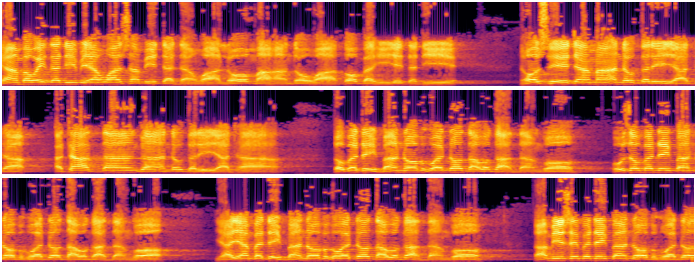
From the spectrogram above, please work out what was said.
ယံဘဝိတတိဗျံဝါသံပိတတံဝါလောမဟံသောဝါသောပဟိယတတိနောစေဓမ္မအနုတရိယာထအထသံဃာအနုတ္တရိယထာသောပတိဗန္နောဘဂဝတောတာဝကတံဃောဩဇောပတိဗန္နောဘဂဝတောတာဝကတံဃောယာယပတိဗန္နောဘဂဝတောတာဝကတံဃော သာမိစေပတိဗန္နောဘဂဝတော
